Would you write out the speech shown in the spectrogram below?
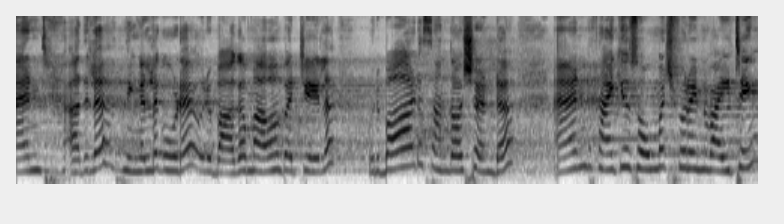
ആൻഡ് അതിൽ നിങ്ങളുടെ കൂടെ ഒരു ഭാഗമാവാൻ പറ്റിയതിൽ ഒരുപാട് സന്തോഷമുണ്ട്. And thank you so much for inviting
